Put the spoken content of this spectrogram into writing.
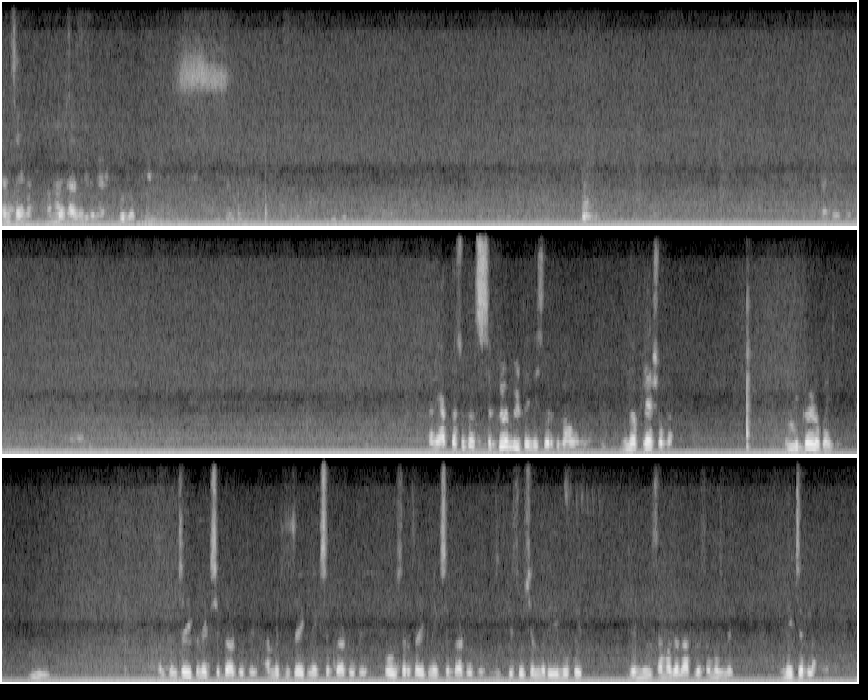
त्यांचं आहे ना आमदार साहेबांचं बोलू आपण. आणि आता सुद्धा सगळं मिळतंय निस्वार्थी भावाने. न फ्लॅश होता. ते कळलं पाहिजे. तुमचा एक ना एक शब्द आठवतोय. आमिरजीचा एक ना एक शब्द आठवतोय. पौसरचा एक ना एक शब्द आठवतोय. जितके सोशलमध्ये लोक आहेत ज्यांनी समाजाला आपलं समजलंय नेचरला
